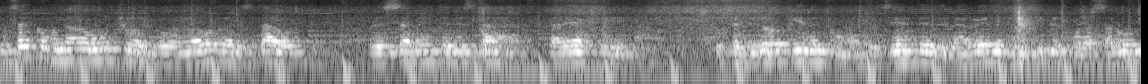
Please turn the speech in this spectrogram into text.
Nos ha encomendado mucho el gobernador del estado, precisamente en esta tarea que su servidor tiene como presidente de la red de municipios por la salud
